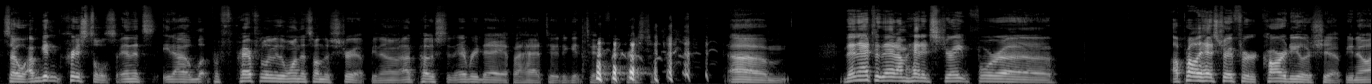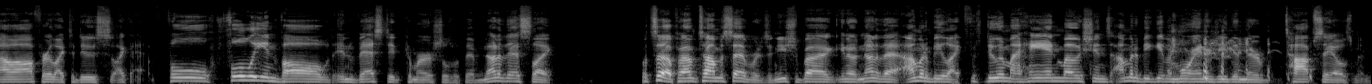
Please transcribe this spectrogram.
So I'm getting Krystals, and it's you know preferably the one that's on the strip. You know, I'd post it every day if I had to to get ten for Krystals. um, then after that, I'm headed straight for uh I'll probably head straight for a car dealership. You know, I'll offer like to do like full, fully involved, invested commercials with them. None of this like What's up? I'm Thomas Edwards, and you should buy, you know, none of that. I'm going to be like doing my hand motions. I'm going to be giving more energy than their top salesman.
